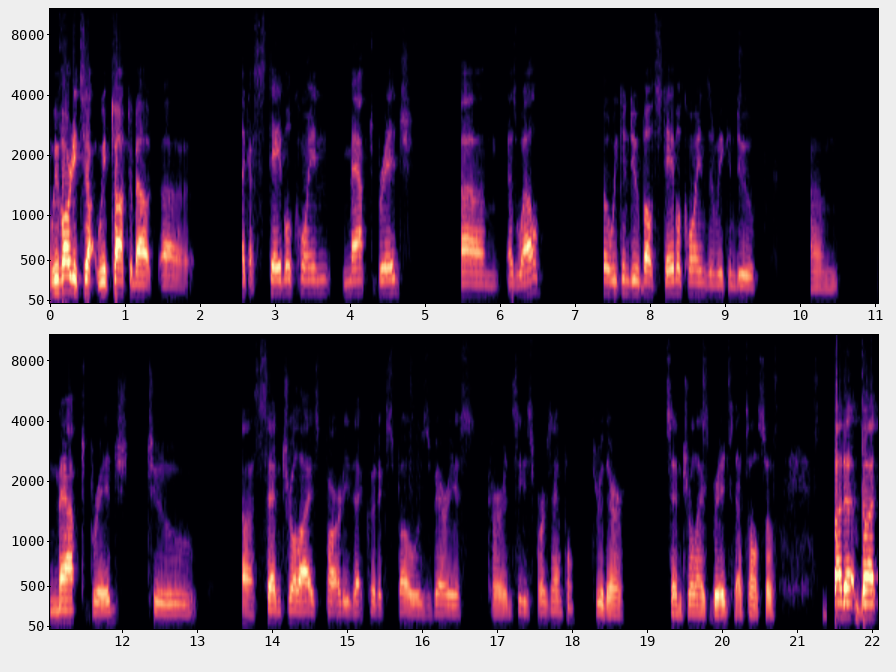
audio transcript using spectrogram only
We've already ta- we've talked about uh, like a stable coin mapped bridge um, as well. So we can do both stable coins and we can do um, mapped bridge to a centralized party that could expose various currencies, for example, through their centralized bridge. That's also, but uh, but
